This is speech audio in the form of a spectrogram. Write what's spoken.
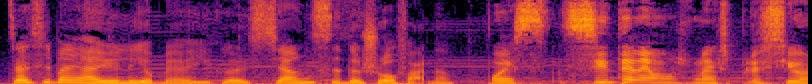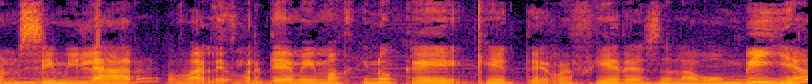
在西班牙语里有没有一个相似的说法呢？Pues sí tenemos una expresión similar, ¿vale? Porque me imagino que, que te refieres a la bombilla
